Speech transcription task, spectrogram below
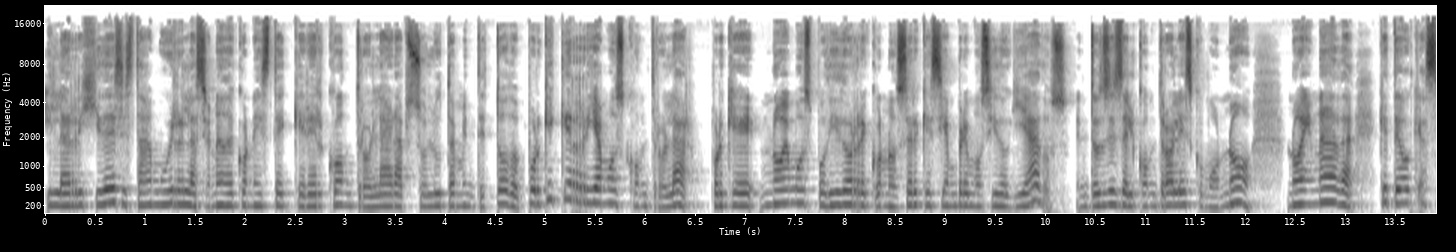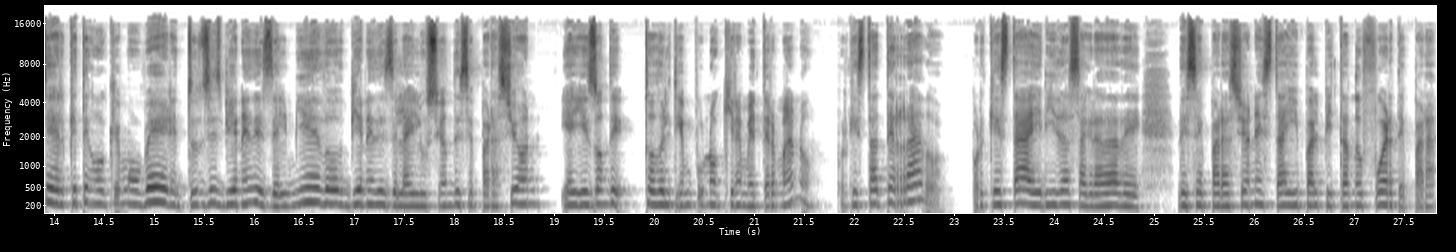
Y la rigidez está muy relacionada con este querer controlar absolutamente todo. ¿Por qué querríamos controlar? Porque no hemos podido reconocer que siempre hemos sido guiados. Entonces el control es como no, no hay nada, ¿qué tengo que hacer? ¿Qué tengo que mover? Entonces viene desde el miedo, viene desde la ilusión de separación y ahí es donde todo el tiempo uno quiere meter mano, porque está aterrado porque esta herida sagrada de, de, separación está ahí palpitando fuerte para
